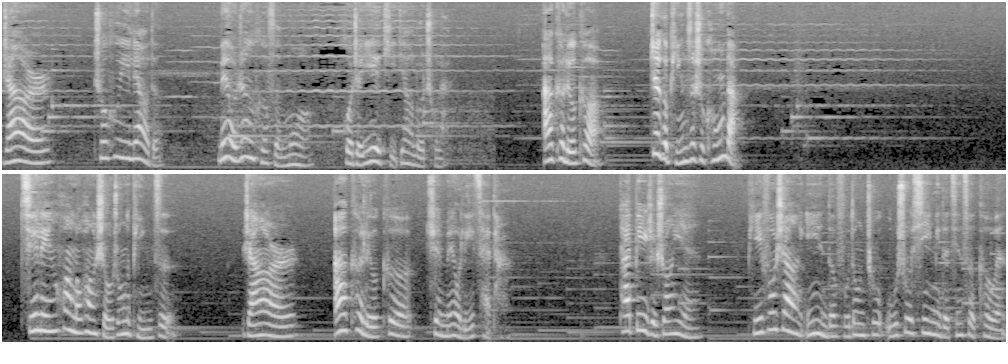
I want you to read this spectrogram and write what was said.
然而，出乎意料的，没有任何粉末或者液体掉落出来。阿克留克，这个瓶子是空的。麒麟晃了晃手中的瓶子，然而阿克留克却没有理睬他。他闭着双眼，皮肤上隐隐地浮动出无数细密的金色刻纹。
